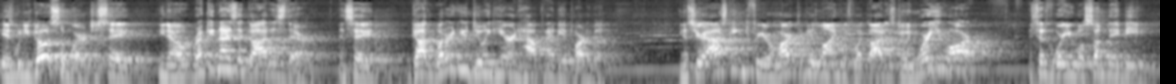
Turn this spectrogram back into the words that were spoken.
is when you go somewhere, just say, you know, recognize that God is there and say, God, what are you doing here and how can I be a part of it? You know, so you're asking for your heart to be aligned with what God is doing where you are instead of where you will someday be.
